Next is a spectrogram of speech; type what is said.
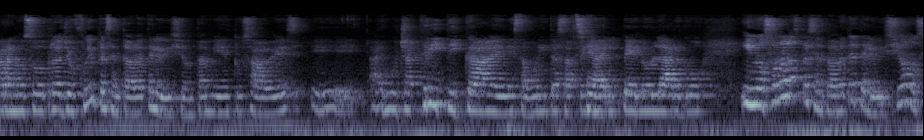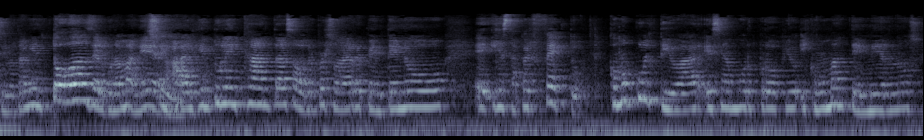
para nosotras, yo fui presentadora de televisión también, tú sabes, eh, hay mucha crítica en esta bonita, esa fea, el pelo largo, y no solo las presentadoras de televisión, sino también todas de alguna manera. A alguien tú le encantas, a otra persona de repente no, eh, y está perfecto. ¿Cómo cultivar ese amor propio y cómo mantenernos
